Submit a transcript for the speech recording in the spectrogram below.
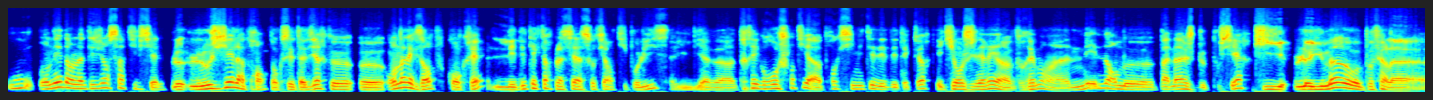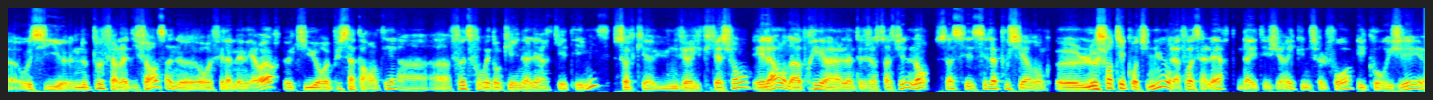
où, on est dans l'intelligence artificielle. Le, logiciel apprend, donc c'est-à-dire que on a l'exemple concret, les détecteurs placés à Sophia Antipolis, il y avait un très gros chantier à proximité des détecteurs et qui ont généré un, vraiment un énorme panache de poussière qui, l'œil humain euh, peut faire la, aussi, euh, ne peut faire la différence, hein, aurait fait la même erreur, euh, qui aurait pu s'apparenter à, un feu de forêt. Donc il y a une alerte qui a été émise, sauf qu'il y a eu une vérification. Et là, on a appris à l'intelligence artificielle, non, ça c'est de la poussière. Donc le chantier continue. La fausse alerte n'a été gérée qu'une seule fois et corrigée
